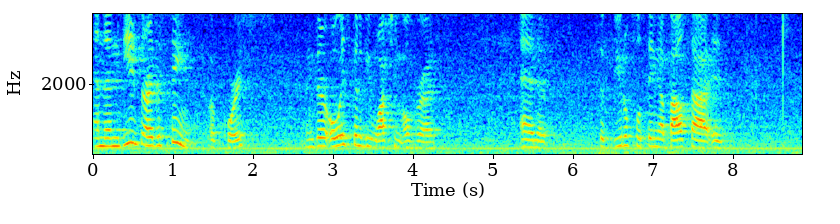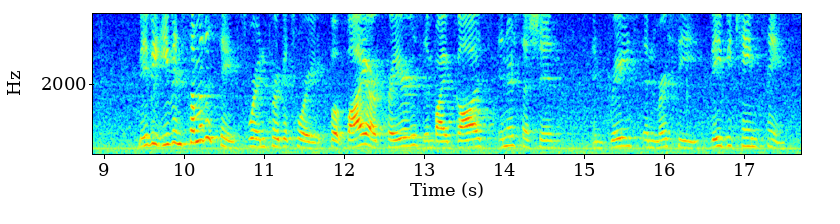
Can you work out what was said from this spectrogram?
And then these are the saints, of course, and they're always going to be watching over us. And the beautiful thing about that is maybe even some of the saints were in purgatory, but by our prayers and by God's intercession and grace and mercy, they became saints.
